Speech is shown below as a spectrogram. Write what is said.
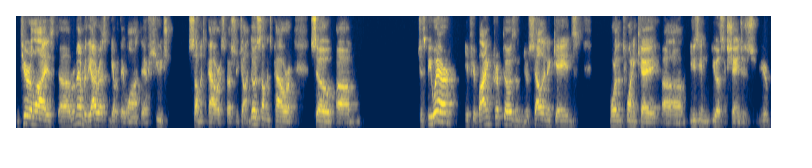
materialized. Uh, remember, the IRS can get what they want. They have huge summons power, especially John Doe summons power. So um, just beware if you're buying cryptos and you're selling at gains more than 20k uh, um, using U.S. exchanges, you're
